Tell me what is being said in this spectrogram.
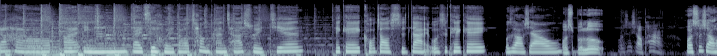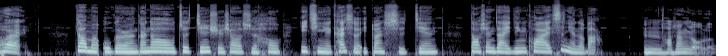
家好，欢迎再次回到畅谈茶水间，AK 口罩时代。我是 KK，我是老肖，我是 Blue，我是小胖，我是小慧。在我们五个人刚到这间学校的时候，疫情也开始了一段时间，到现在已经快四年了吧？嗯，好像有了。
